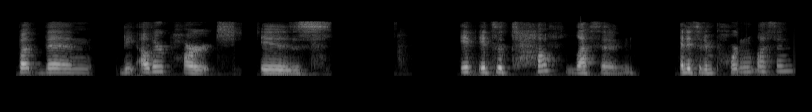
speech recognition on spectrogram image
But then the other part is it, it's a tough lesson, and it's an important lesson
